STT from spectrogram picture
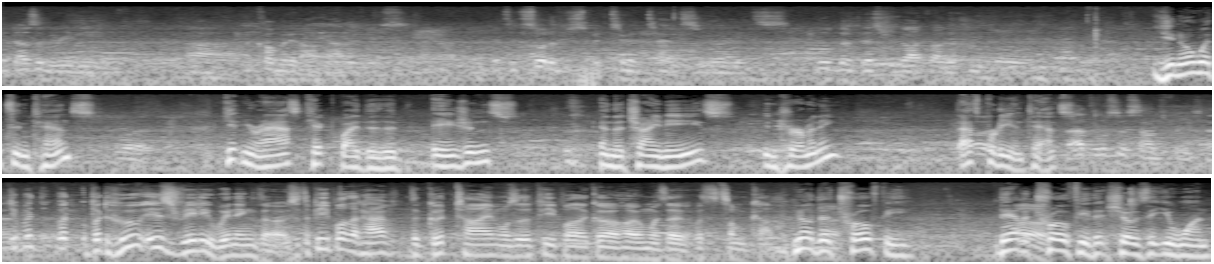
It doesn't really uh, accommodate our values. It's, it's sort of just a bit too intense, you know. It's a little bit of disregard for other people. You know what's intense? What? Getting your ass kicked by the Asians and the Chinese in Germany. That's pretty intense. That also sounds pretty Yeah, but, but but who is really winning though? Is it the people that have the good time, or is it the people that go home with a, with some cup? No, the trophy. They have a Oh. trophy that shows that you won.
